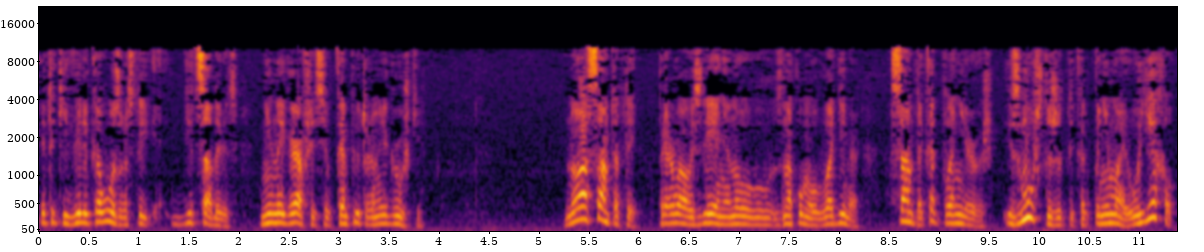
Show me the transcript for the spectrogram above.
этакий великовозрастный детсадовец, не наигравшийся в компьютерные игрушки. «Ну а сам-то ты», — прервал излияние нового знакомого Владимир, «сам-то как планируешь? Из Мувска же ты, как понимаю, уехал?»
